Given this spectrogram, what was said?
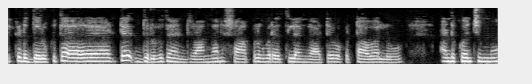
ఇక్కడ దొరుకుతాయి అంటే దొరుకుతాయండి. రాగానే షాపులకు బ్రతలేం కాబట్టి ఒక టవలు అండ్ కొంచెము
